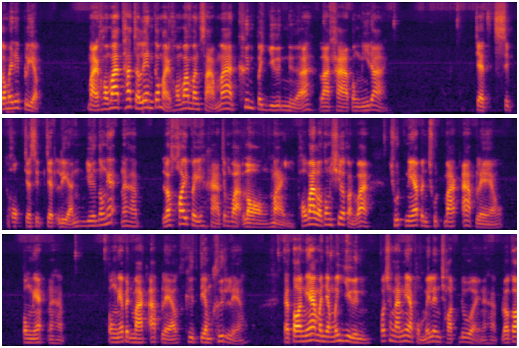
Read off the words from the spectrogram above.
ก็ไม่ได้เปรียบ หมายความว่าถ้าจะเล่นก็หมายความว่ามันสามารถขึ้นไปยืนเหนือราคาตรงนี้ได้เจ็ดสิบหกเจ็ดสิบเจ็ดเหรียญยืนตรงเนี้ยนะครับ แล้วค่อยไปหาจังหวะลองใหม่ เพราะว่าเราต้องเชื่อก่อนว่า ชุดนี้เป็นชุด mark up แล้ว ตรงเนี้ยนะครับ ตรงเนี้ยเป็น mark up แล้ว คือเตรียมขึ้นแล้ว แต่ตอนเนี้ยมันยังไม่ยืน เพราะฉะนั้นเนี่ยผมไม่เล่น short ด้วยนะครับ แล้วก็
